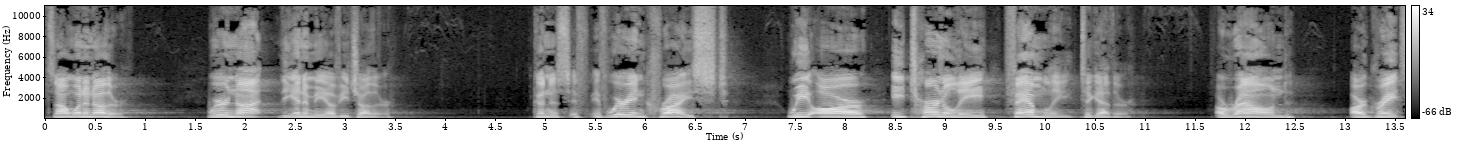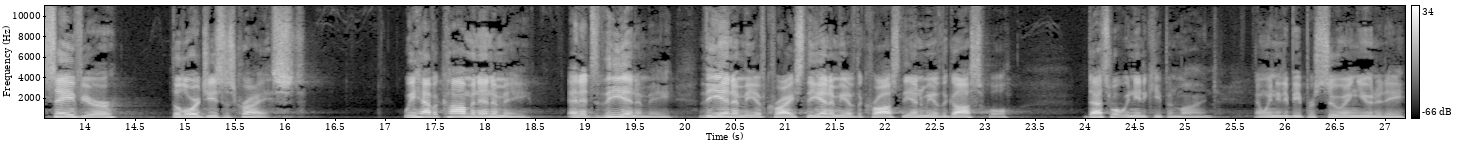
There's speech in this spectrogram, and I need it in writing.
It's not one another. We're not the enemy of each other. Goodness, if, if we're in Christ, we are eternally family together around our great Savior, the Lord Jesus Christ. We have a common enemy, and it's the enemy, the enemy of Christ, the enemy of the cross, the enemy of the gospel. That's what we need to keep in mind. And we need to be pursuing unity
